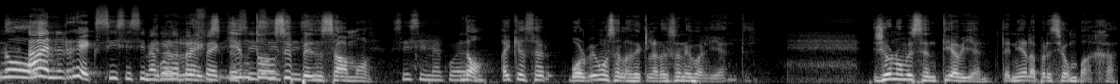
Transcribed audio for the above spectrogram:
No. Ah, en el Rex, sí, sí, sí, me En acuerdo el Rex. perfecto. Y entonces pensamos, Sí, sí, me acuerdo. No, hay que hacer, volvemos a las declaraciones valientes. Yo no me sentía bien, tenía la presión baja.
